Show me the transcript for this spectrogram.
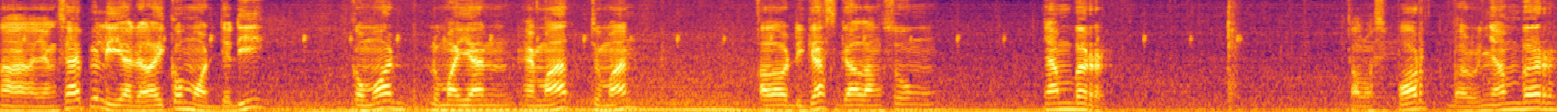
Nah, yang saya pilih adalah Eco mode. Jadi Eco mode lumayan hemat, cuman kalau digas gak langsung nyamber. Kalau Sport baru nyamber.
